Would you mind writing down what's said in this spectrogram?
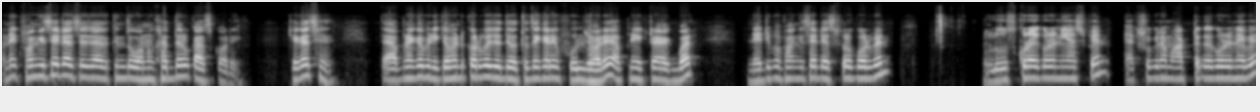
অনেক ফাঙ্গিসাইড আছে যা কিন্তু অনুখাদ্যেরও কাজ করে। ঠিক আছে? তাই আপনাকে আমি রিকমেন্ড করব যদি অত্যধিক হারে ফুল ঝরে, আপনি একটা একবার নেটিভো ফাঙ্গিসাইড স্প্রে করবেন। লুজ ক্রয় করে নিয়ে আসবেন। একশো গ্রাম আট টাকা করে নেবে।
